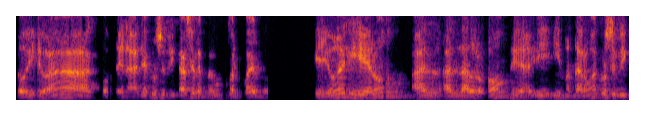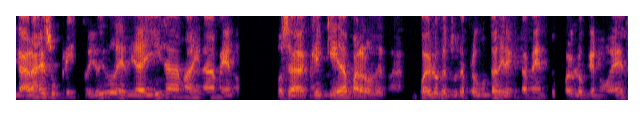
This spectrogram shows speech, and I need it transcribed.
lo iban a condenar y a crucificar, se le preguntó al pueblo. Y ellos eligieron al, al ladrón y, y, mandaron a crucificar a Jesucristo. Yo digo, desde ahí nada más y nada menos. O sea, ¿qué queda para los demás? Un pueblo que tú le preguntas directamente, un pueblo que no es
